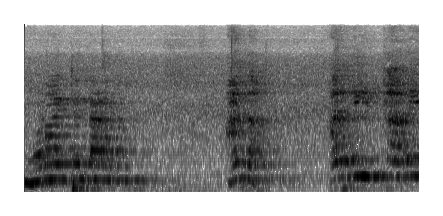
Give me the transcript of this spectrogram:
മോണായിട്ട് എന്താണെന്ന് അത് എനിക്കറിയില്ല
